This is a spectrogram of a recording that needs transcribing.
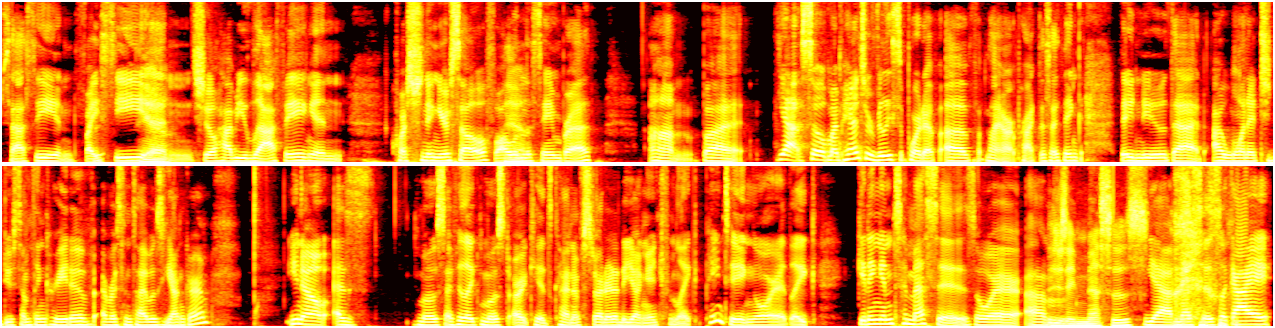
sassy and feisty, Yeah. and she'll have you laughing and questioning yourself all in the same breath. Um, but yeah, so my parents were really supportive of my art practice. I think they knew that I wanted to do something creative ever since I was younger. You know, as most, I feel like most art kids kind of started at a young age from like painting or like getting into messes or um, Did you say messes? yeah, messes. like I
